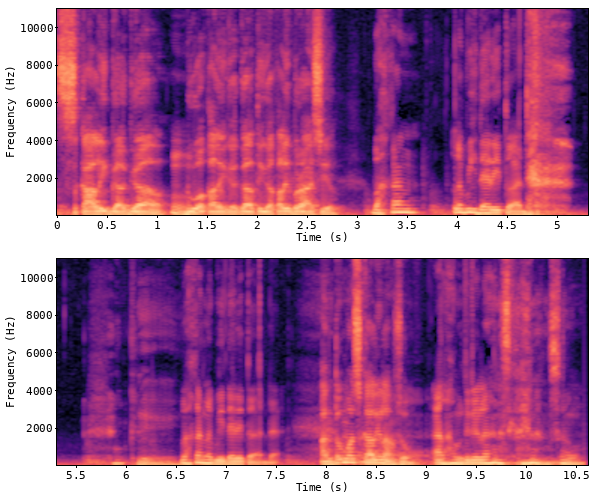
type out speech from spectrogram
sekali gagal, dua kali gagal, tiga kali berhasil? bahkan lebih dari itu ada Oke. bahkan lebih dari itu ada Antum mas sekali langsung. alhamdulillah sekali langsung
